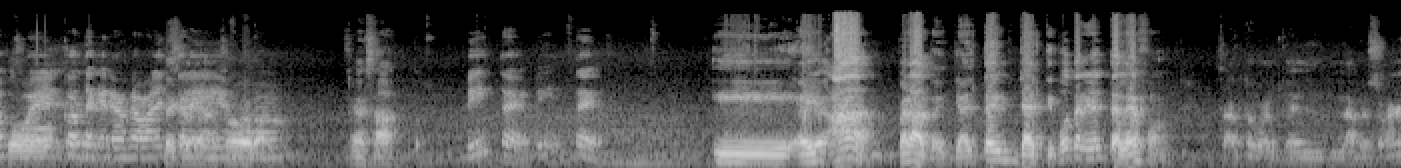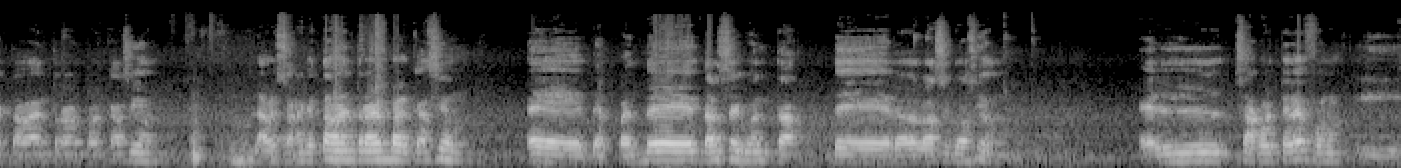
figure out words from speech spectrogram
estos puercos te querían robar el teléfono. robar. Exacto. ¿Viste? ¿Viste? Y ellos, ah, espérate, ya el, te- ya el tipo tenía el teléfono. Exacto, porque el- la persona que estaba dentro de la embarcación, la persona que estaba dentro de la embarcación, eh, después de darse cuenta de la, la situación, él sacó el teléfono y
